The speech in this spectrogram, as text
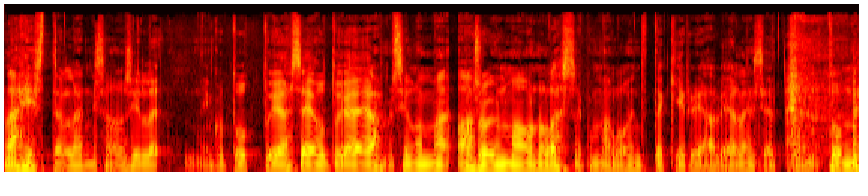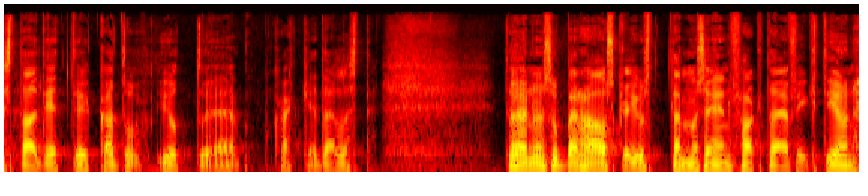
lähistöllä, niin se on sille niin kuin tuttuja seutuja. Ja silloin mä asuin Maunulassa, kun mä luin tätä kirjaa vielä, niin sieltä tunnistaa tiettyjä katujuttuja ja kaikkea tällaista. Toi on superhauska just tämmöiseen fakta- ja fiktion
